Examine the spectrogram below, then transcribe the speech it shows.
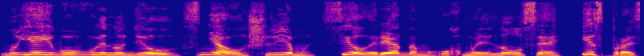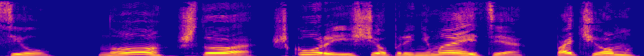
но я его вынудил, снял шлем, сел рядом, ухмыльнулся и спросил. «Ну, что, шкуры еще принимаете? Почем?»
